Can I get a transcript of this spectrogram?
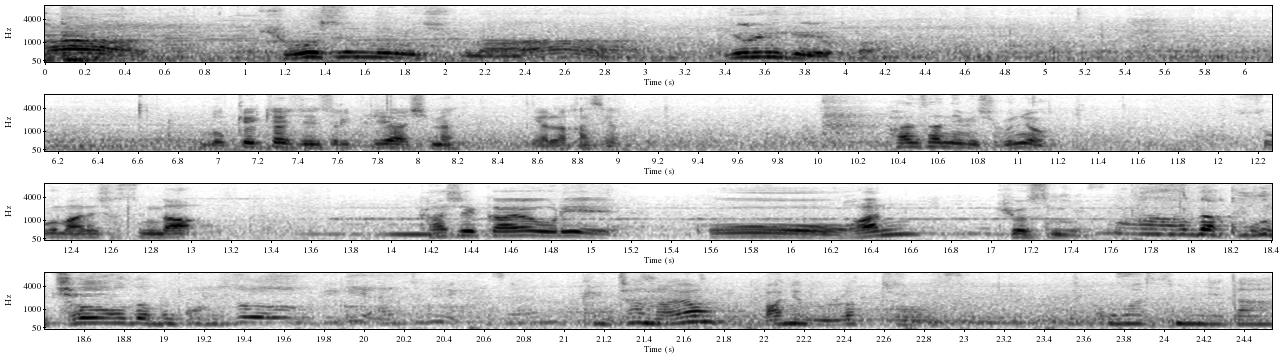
아 교수님이시구나 윤리교육과 목격자 진술이 필요하시면 연락하세요. 판사님이시군요 수고 많으셨습니다 가실까요 우리 고환 교수님 아 나 구급차 나 못 가겠어 괜찮아요? 많이 놀랐죠. 고맙습니다.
